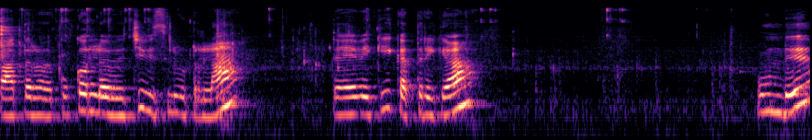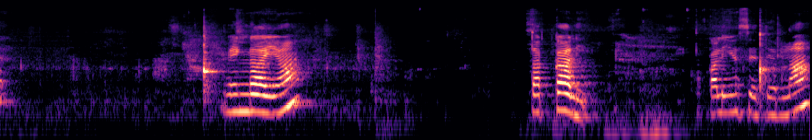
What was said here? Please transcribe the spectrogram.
பாத்திரம் குக்கரில் வச்சு விசில் விட்டுறலாம் தேவைக்கு கத்திரிக்காய் பூண்டு வெங்காயம் தக்காளி. தக்காளியும் சேர்த்துடலாம்.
